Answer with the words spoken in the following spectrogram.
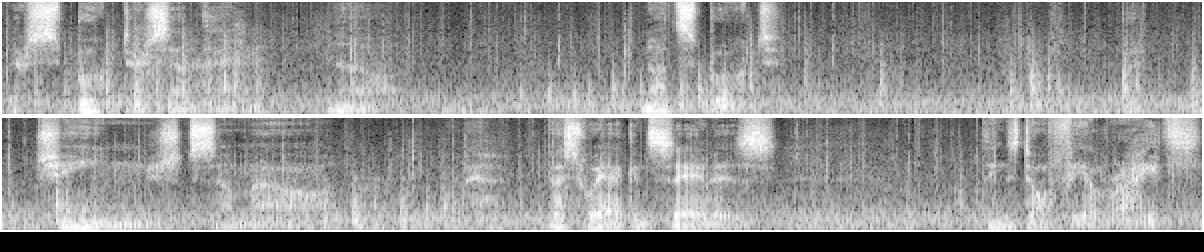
they're spooked or something. No. Not spooked. But changed somehow. Best way I can say it is things don't feel right.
